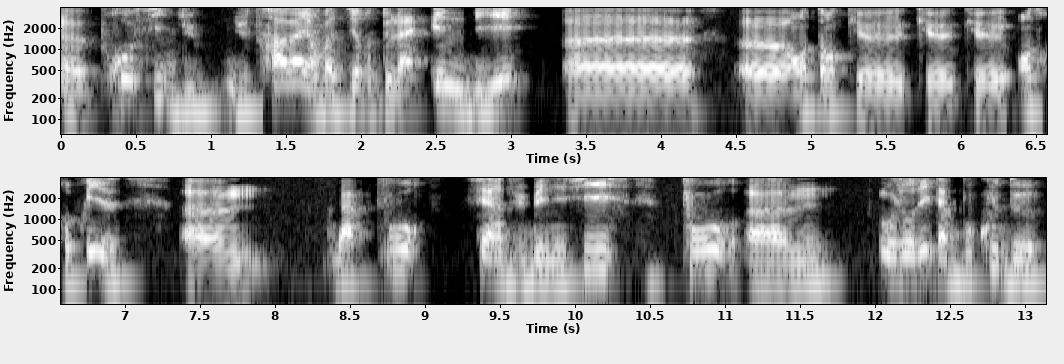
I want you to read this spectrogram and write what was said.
euh, profitent du, du travail, on va dire, de la NBA euh, euh, en tant que, que, que entreprise euh, bah, pour faire du bénéfice. Pour euh, aujourd'hui, tu as beaucoup de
